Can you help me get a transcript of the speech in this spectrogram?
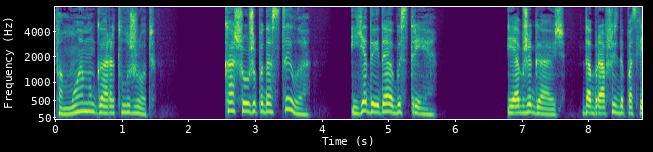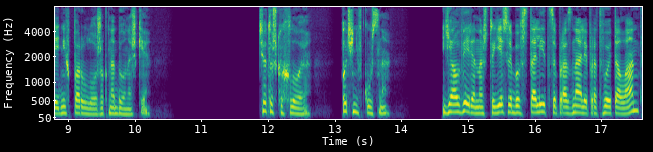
По-моему, Гаррет лжет. Каша уже подостыла, и я доедаю быстрее. И обжигаюсь, добравшись до последних пару ложек на донышке. Тетушка Хлоя, очень вкусно. Я уверена, что если бы в столице прознали про твой талант,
